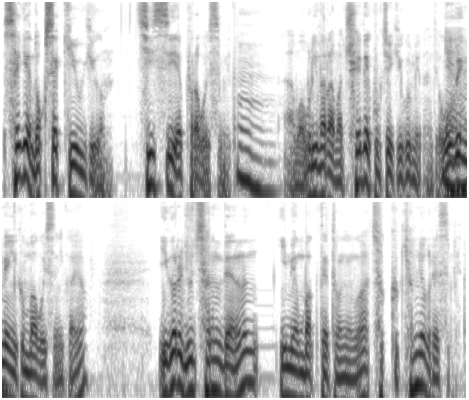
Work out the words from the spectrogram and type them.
세계 녹색 기후 기금. GCF라고 있습니다. 음. 아마 뭐 우리나라 뭐 최대 국제 기구입니다. 이제 예. 500명이 근무하고 있으니까요. 이거를 유치하는 데는 이명박 대통령과 적극 협력을 했습니다.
